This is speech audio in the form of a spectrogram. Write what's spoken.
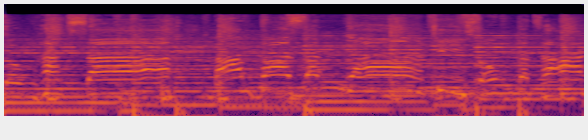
ซูทรงหักษา ตามพระสัญญาที่ทรงประทาน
